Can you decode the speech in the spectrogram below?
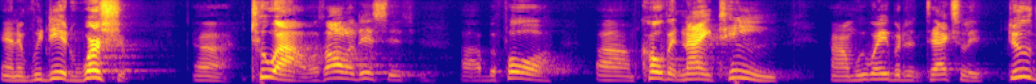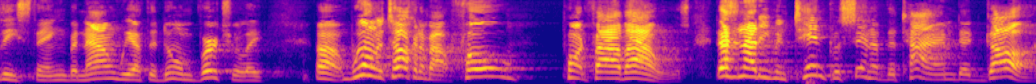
and if we did worship, uh, two hours, all of this is uh, before um, COVID 19. Um, we were able to, to, actually do these things, but now we have to do them virtually. Uh, we're only talking about 4.5 hours. That's not even 10% of the time that God,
